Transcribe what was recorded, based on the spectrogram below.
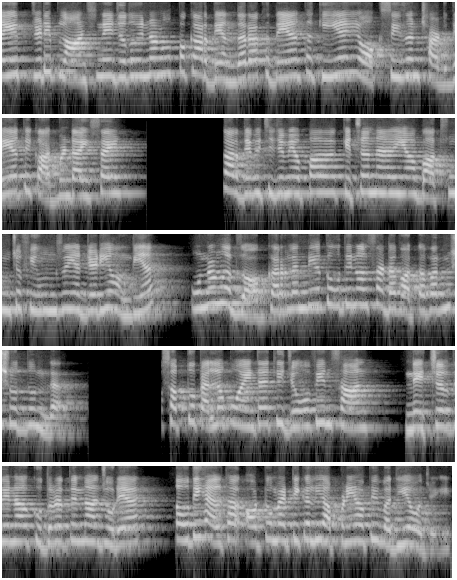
ਤਾਂ ਇਹ ਜਿਹੜੇ ਪਲਾਂਟਸ ਨੇ, ਜਦੋਂ ਇਹਨਾਂ ਨੂੰ ਆਪਾਂ ਘਰ ਦੇ ਅੰਦਰ ਰੱਖਦੇ ਆ ਤਾਂ ਕੀ ਹੈ, ਇਹ ਆਕਸੀਜਨ ਛੱਡਦੇ ਆ ਤੇ ਕਾਰਬਨ ਡਾਈਆਕਸਾਈਡ ਘਰ ਦੇ ਵਿੱਚ ਜਿਵੇਂ ਆਪਾਂ ਕਿਚਨ ਹੈ ਜਾਂ ਬਾਥਰੂਮ 'ਚ ਫਿਊਮਸ ਜਾਂ ਜਿਹੜੀਆਂ ਹੁੰਦੀਆਂ, ਉਹਨਾਂ ਨੂੰ ਅਬਜ਼ੌਰਬ ਕਰ ਲੈਂਦੀ ਆ, ਤਾਂ ਉਹਦੇ ਨਾਲ ਸਾਡਾ ਵਾਤਾਵਰਨ ਸ਼ੁੱਧ ਹੁੰਦਾ ਸਭ ਤੋਂ ਪਹਿਲਾ ਪੁਆਇੰਟ ਹੈ ਕਿ ਜੋ ਵੀ ਇਨਸਾਨ ਨੇਚਰ ਦੇ ਨਾਲ, ਕੁਦਰਤ ਦੇ ਨਾਲ ਜੁੜਿਆ ਤਾਂ ਉਹਦੀ ਹੈਲਥ ਆਟੋਮੈਟਿਕਲੀ ਆਪਣੇ ਆਪ ਹੀ ਵਧੀਆ ਹੋ ਜਾਏਗੀ।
